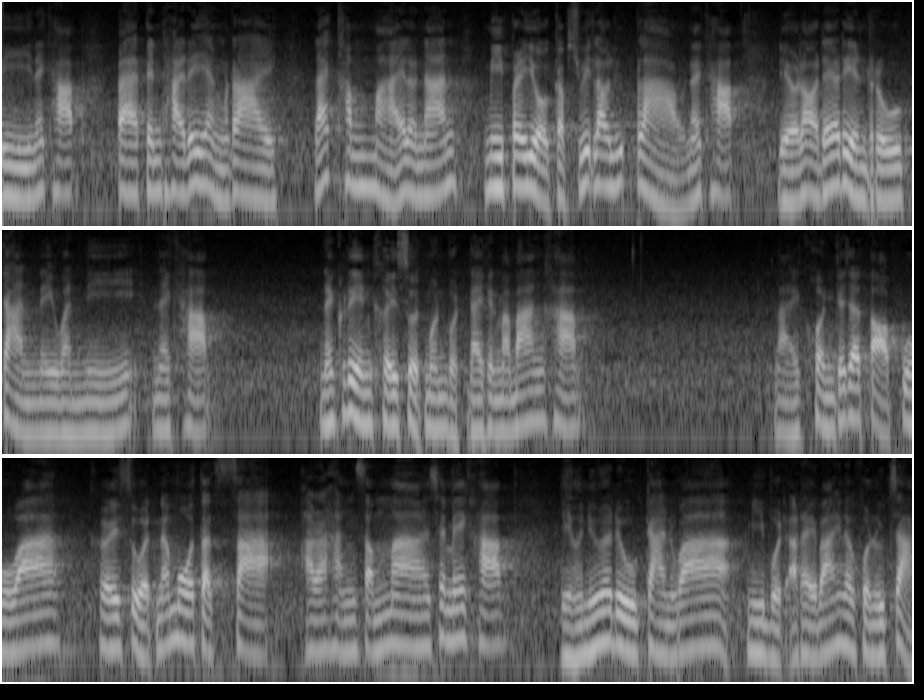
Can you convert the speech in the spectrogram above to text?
ลีนะครับ แปลเป็นไทยได้อย่างไร และคำหมายเหล่านั้นมีประโยชน์กับชีวิตเราหรือเปล่านะครับ เดี๋ยวเราได้เรียนรู้กันในวันนี้นะครับ นักเรียนเคยสวดมนต์บทใดกันมาบ้างครับ หลายคนก็จะตอบกูว่าเคยสวดนโมตัสสะอรหังสัมมาใช่ไหมครับ เดี๋ยววันนี้มาดูกันว่ามีบทอะไรบ้างที่เราควรรู้จัก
